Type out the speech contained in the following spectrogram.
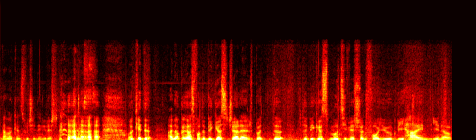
Now I can switch in English. okay, the, I'm not going to ask for the biggest challenge, but the, the biggest motivation for you behind, you know,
